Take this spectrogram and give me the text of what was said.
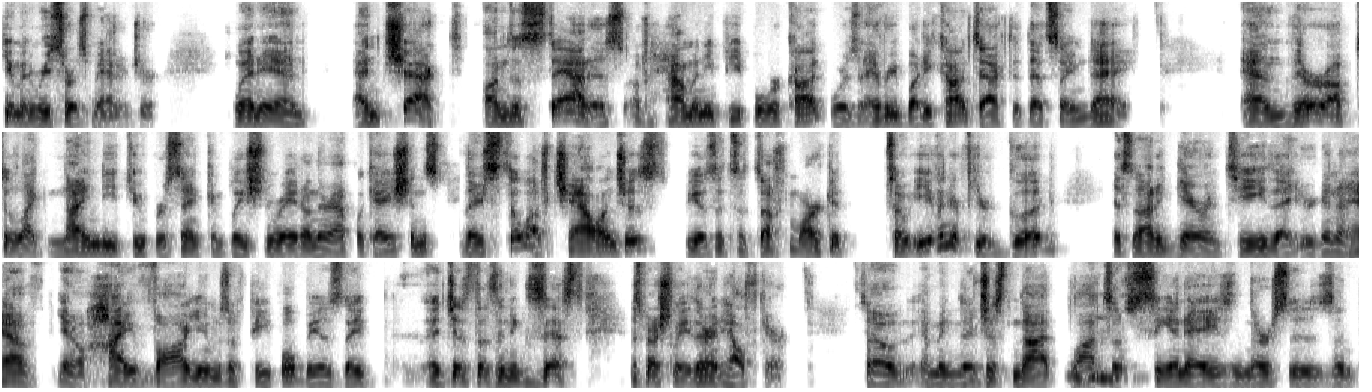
human resource manager went in and checked on the status of how many people were con- was everybody contacted that same day and they're up to like 92% completion rate on their applications. They still have challenges because it's a tough market. So even if you're good it's not a guarantee that you're going to have you know high volumes of people because they it just doesn't exist especially they're in healthcare so, I mean, there's just not lots mm-hmm. of CNAs and nurses and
